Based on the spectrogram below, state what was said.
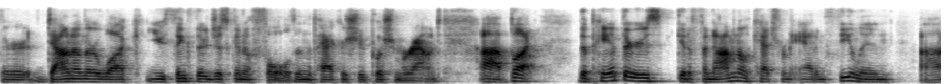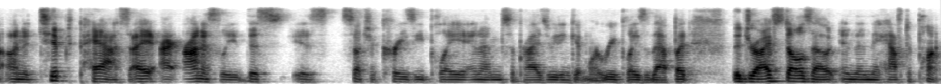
They're down on their luck. You think they're just going to fold, and the Packers should push them around. Uh, but the Panthers get a phenomenal catch from Adam Thielen uh, on a tipped pass. I, I, honestly, this is such a crazy play, and I'm surprised we didn't get more replays of that. But the drive stalls out, and then they have to punt.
